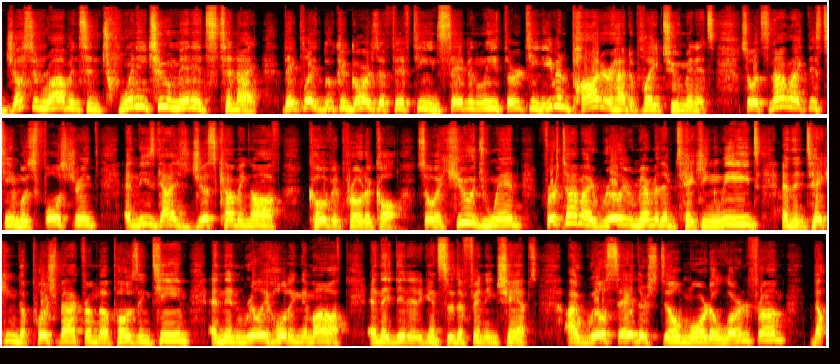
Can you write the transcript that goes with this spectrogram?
Justin Robinson, 22 minutes tonight. They played Luka Garza 15, Saben Lee 13. Even Potter had to play two minutes. So it's not like this team was full strength and these guys just coming off COVID protocol. So a huge win. First time I really remember them taking leads and then taking the pushback from the opposing team and then really holding them off. And they did it against the defending champs. I will say there's still more to learn from. The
